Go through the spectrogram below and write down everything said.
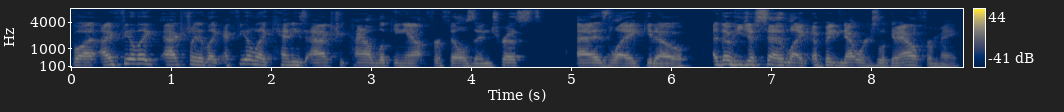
But I feel like actually, like I feel like Kenny's actually kind of looking out for Phil's interest as like you know, although he just said like a big network's looking out for me.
